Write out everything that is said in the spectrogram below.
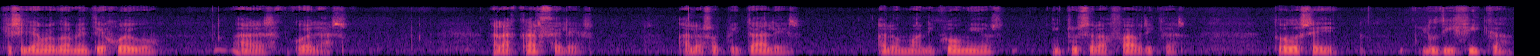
que se llama igualmente juego a las escuelas, a las cárceles, a los hospitales, a los manicomios, incluso a las fábricas. Todo se ludifica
